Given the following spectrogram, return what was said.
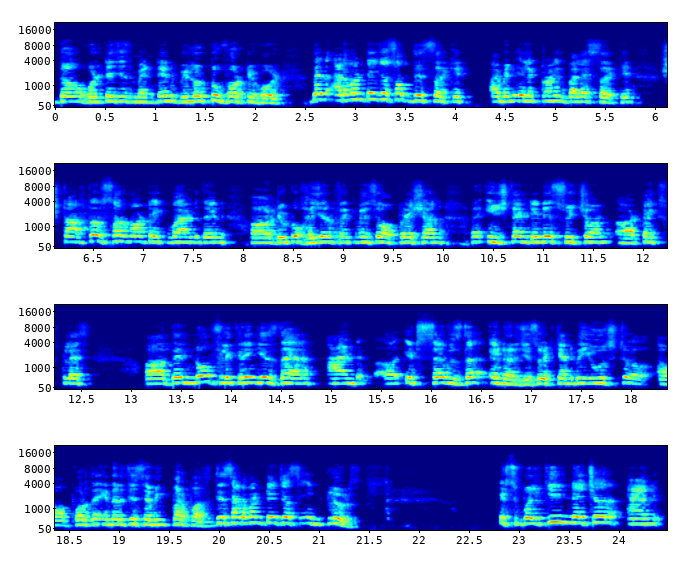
the voltage is maintained below 240 volt. Then advantages of this circuit, I mean electronic ballast circuit, starters are not required then uh, due to higher frequency operation, uh, instantaneous switch on uh, takes place. Uh, then no flickering is there and uh, it saves the energy so it can be used for the energy saving purpose disadvantages includes it's bulky in nature and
